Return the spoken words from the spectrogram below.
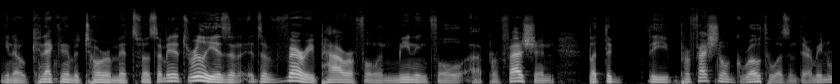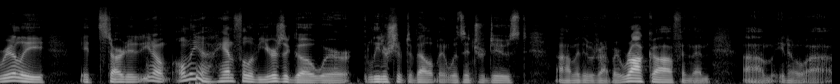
You know, connecting them to Torah mitzvahs. I mean, it really is a it's a very powerful and meaningful uh, profession. But the the professional growth wasn't there. I mean, really, it started, you know, only a handful of years ago where leadership development was introduced. Um, I think it was Rabbi Rockoff, and then, um, you know, uh,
